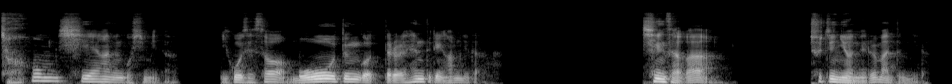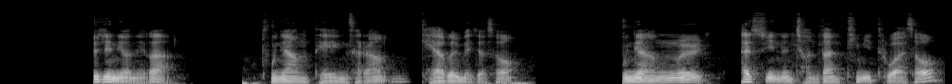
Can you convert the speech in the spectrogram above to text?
처음 시행하는 곳입니다. 이곳에서 모든 것들을 핸들링 합니다. 시행사가 추진위원회를 만듭니다. 추진위원회가 분양 대행사랑 계약을 맺어서 분양을 할 수 있는 전담 팀이 들어와서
